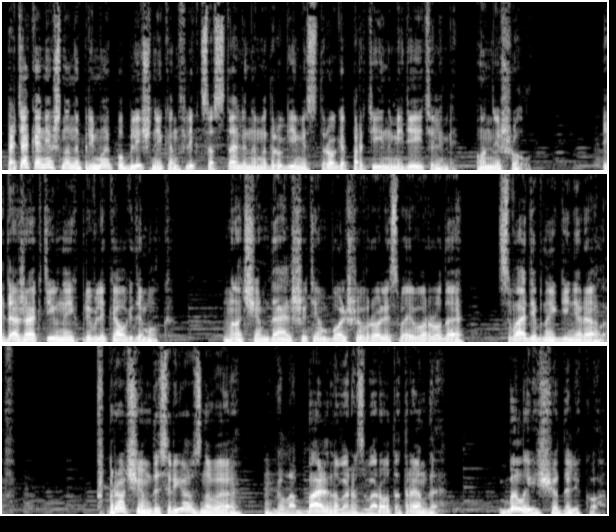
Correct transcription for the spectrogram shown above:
Хотя, конечно, на прямой публичный конфликт со Сталиным и другими строго партийными деятелями он не шел. И даже активно их привлекал где мог. Но чем дальше, тем больше в роли своего рода свадебных генералов. Впрочем, до серьезного глобального разворота тренда было еще далеко.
